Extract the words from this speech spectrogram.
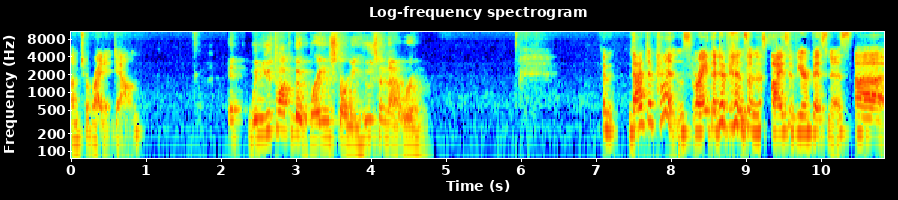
um, to write it down. And when you talk about brainstorming, who's in that room? Um, that depends, right? That depends on the size of your business. Uh,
